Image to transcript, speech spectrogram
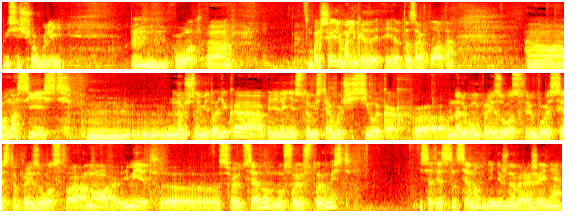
тысяч рублей. Вот. Э, большая или маленькая – это зарплата. А, у нас есть научная методика определения стоимости рабочей силы. Как э, на любом производстве, любое средство производства, оно имеет э, свою цену, ну, свою стоимость и, соответственно, цену, денежное выражение.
